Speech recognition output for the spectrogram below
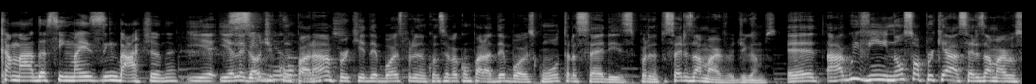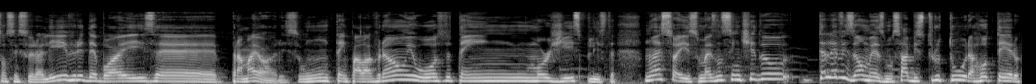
camada, assim, mais embaixo, né? E, é- e é legal Sim, de comparar, exatamente. porque The Boys, por exemplo, quando você vai comparar The Boys com outras séries, por exemplo, séries da Marvel, digamos, é água e vinho, e não só porque ah, as séries da Marvel são censura livre, The Boys é pra maiores. Um tem palavrão e o outro tem morgia explícita. Não é só isso, mas no sentido televisão mesmo, sabe? Estrutura, roteiro.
